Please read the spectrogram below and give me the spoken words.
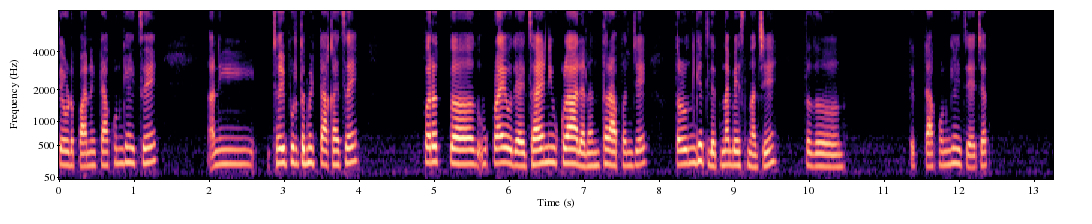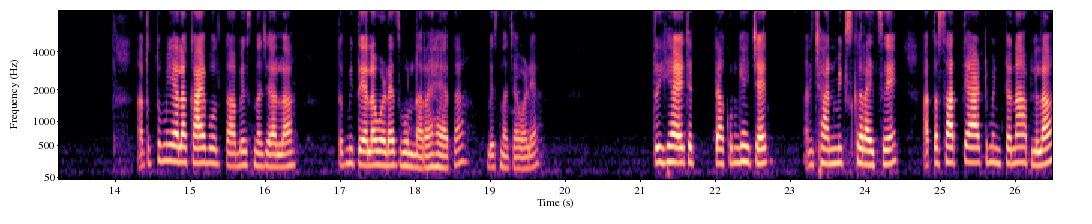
तेवढं पाणी टाकून घ्यायचं आहे आणि चवीपुरतं मीठ टाकायचं आहे परत उकळा येऊ द्यायचा आहे आणि उकळा आल्यानंतर आपण जे तळून घेतलेत ना बेसनाचे तर ते टाकून घ्यायचे याच्यात. आता तुम्ही याला काय बोलता बेसनाच्या याला तर मी त्याला वड्याच बोलणार आहे आता बेसनाच्या वड्या. तर ह्या याच्यात टाकून घ्यायच्या आहेत आणि छान मिक्स करायचं आहे आता सात ते आठ मिनटं ना आपल्याला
